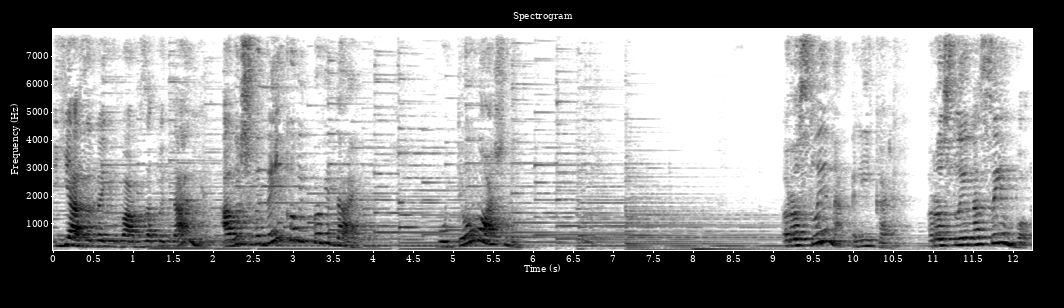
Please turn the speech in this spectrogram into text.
Я задаю вам запитання, а ви швиденько відповідаєте. Будьте уважні. Рослина лікар, рослина символ,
